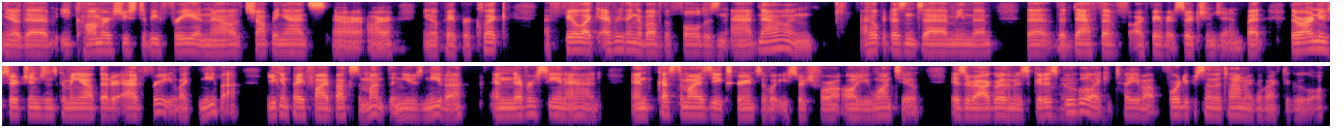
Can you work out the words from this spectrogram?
you know, the e-commerce used to be free and now shopping ads are, are you know, pay per click. I feel like everything above the fold is an ad now, and I hope it doesn't uh, mean the, the the death of our favorite search engine. But there are new search engines coming out that are ad free, like Neeva. You can pay five bucks a month and use Neeva and never see an ad and customize the experience of what you search for all you want to. Is their algorithm as good as Google? I can tell you about 40% of the time I go back to Google.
